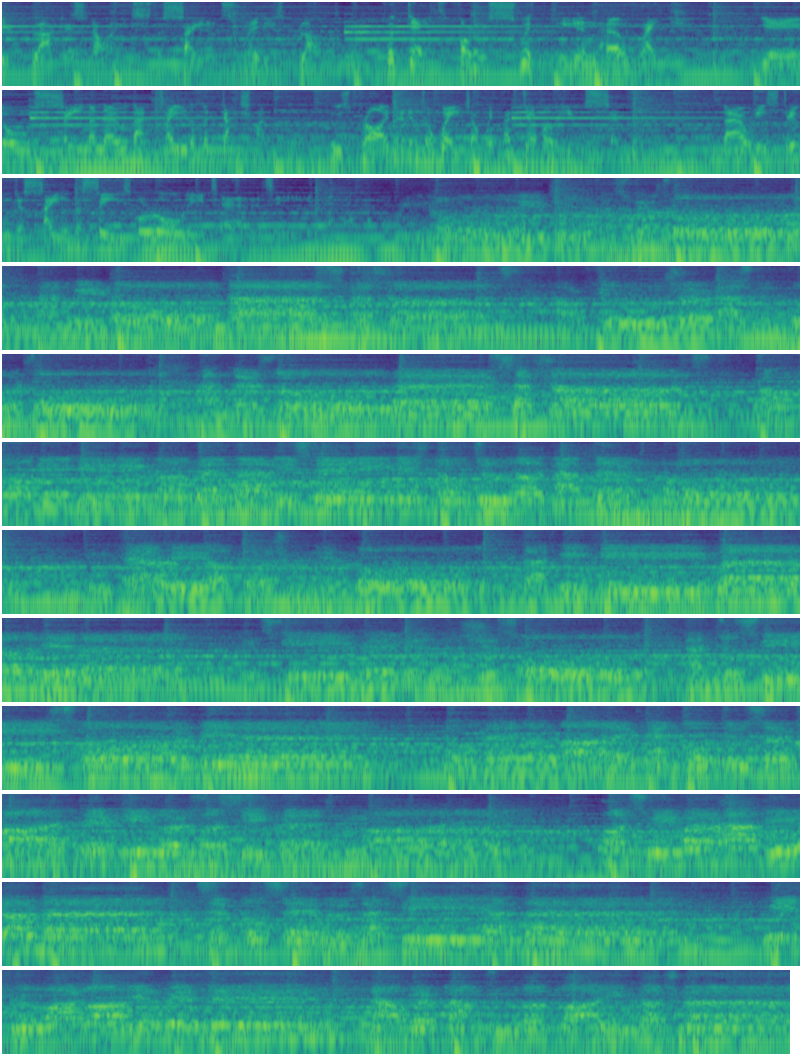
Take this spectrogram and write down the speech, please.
ship black as night, the sails red as blood, for death follows swiftly in her wake. Ye all seamen know that tale of the Dutchman, whose pride led him to wager with the devil himself. Now he's doomed to sail the seas for all eternity. A fortune in gold that we keep well hidden. It's deep within the ship's hold, and to speak's forbidden. No man alive can hope to survive if he learns the secret behind. Once we were happier men, simple sailors at sea, and then we threw our lot in with him. Now we're bound to the Flying Dutchman.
